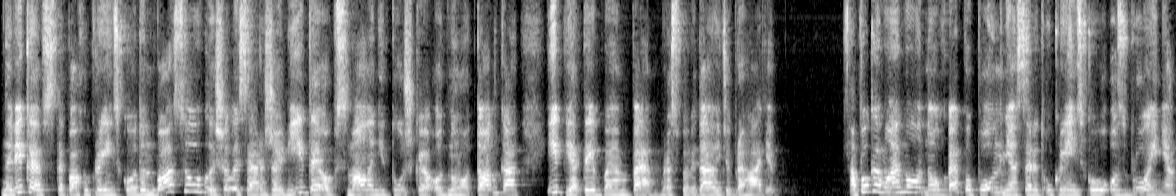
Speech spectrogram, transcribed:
Навіки в степах українського Донбасу лишилися ржавіти, обсмалені тушки одного танка і п'яти БМП, розповідають у бригаді. А поки маємо нове поповнення серед українського озброєння.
